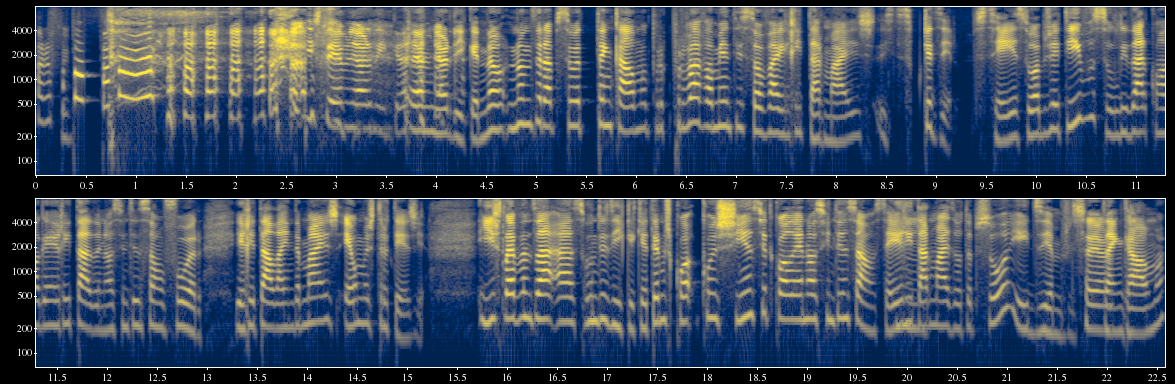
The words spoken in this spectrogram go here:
Isto é a melhor dica. É a melhor dica. Não, não dizer à pessoa tem calma, porque provavelmente isso só vai irritar mais. Isso, quer dizer, se é esse o objetivo, se lidar com alguém irritado, a nossa intenção for irritá-la ainda mais, é uma estratégia. E isto leva-nos à, à, segunda dica, que é termos consciência de qual é a nossa intenção. Se é irritar hum. mais a outra pessoa, e aí dizemos tem calma,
